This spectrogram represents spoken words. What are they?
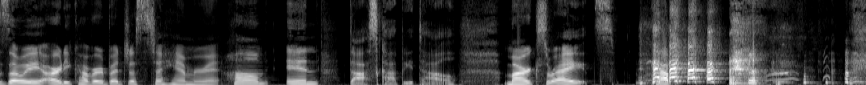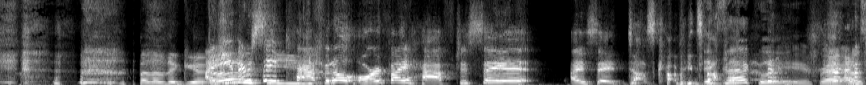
Zoe already covered, but just to hammer it home in Das Kapital. Marx writes Cap- I either say capital or if I have to say it, I say Das Kapital. Exactly. Right. I I just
